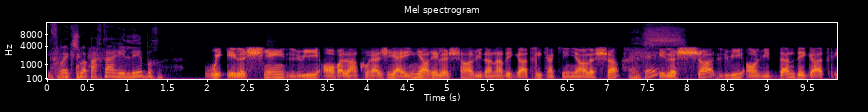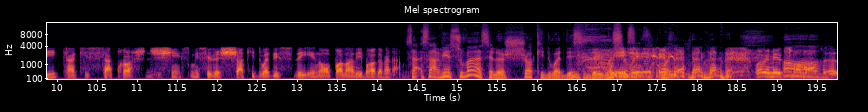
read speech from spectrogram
Il faudrait qu'il soit par terre et libre. Oui, et le chien, lui, on va l'encourager à ignorer le chat en lui donnant des gâteries quand il ignore le chat. Et le chat, lui, on lui donne des gâteries quand il s'approche du chien. Mais c'est le chat qui doit décider et non pas dans les bras de madame. Ça, ça revient souvent, c'est le chat qui doit décider. Oui. Oui. Oui, mais tu, Ah. vas voir, euh,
